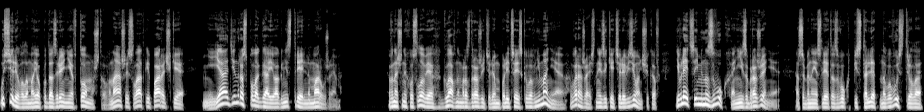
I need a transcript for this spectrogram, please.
усиливало мое подозрение в том, что в нашей сладкой парочке — не я один располагаю огнестрельным оружием. В ночных условиях главным раздражителем полицейского внимания, выражаясь на языке телевизионщиков, является именно звук, а не изображение, особенно если это звук пистолетного выстрела,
